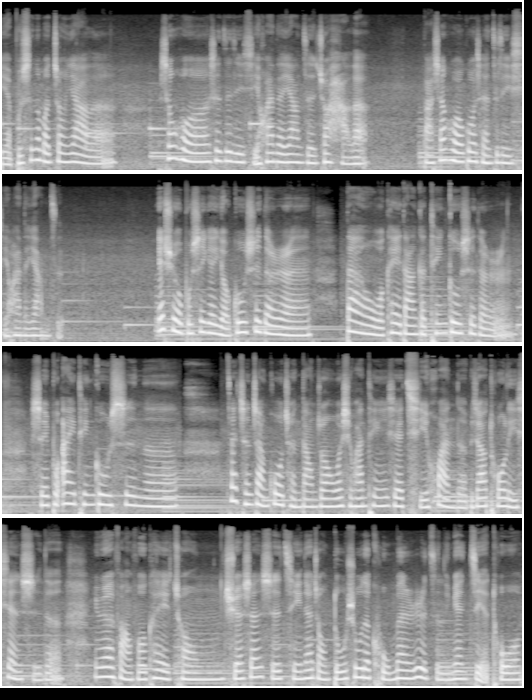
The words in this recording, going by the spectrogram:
也不是那么重要了。生活是自己喜欢的样子就好了。把生活过成自己喜欢的样子。也许我不是一个有故事的人，但我可以当个听故事的人。谁不爱听故事呢？在成长过程当中，我喜欢听一些奇幻的、比较脱离现实的，因为仿佛可以从学生时期那种读书的苦闷日子里面解脱。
